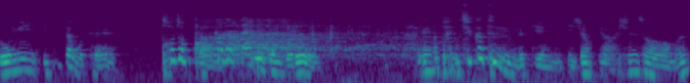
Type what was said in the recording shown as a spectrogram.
농이 있다 못해 터졌다. 터졌대. 그럴 정도로 약간 반칙 같은 느낌이죠. 야 신성은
